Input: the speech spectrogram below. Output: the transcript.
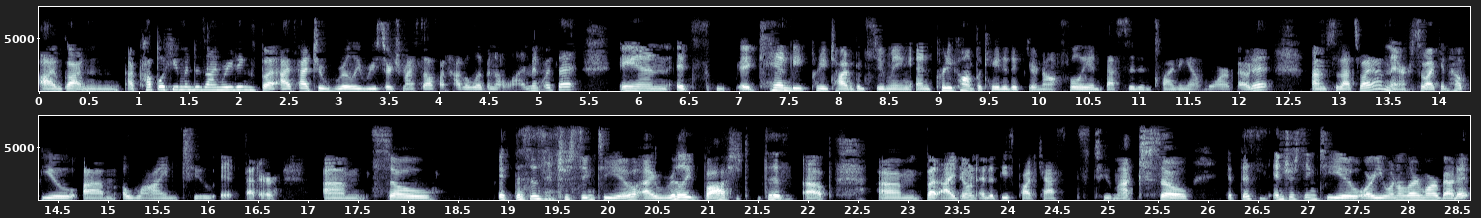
I've gotten a couple human design readings, but I've had to really research myself on how to live in alignment with it. And it's, it can be pretty time consuming and pretty complicated if you're not fully invested in finding out more about it. Um, so that's why I'm there. So I can help you, um, align to it better. Um, so if this is interesting to you, I really botched this up, um, but I don't edit these podcasts too much. So if this is interesting to you or you want to learn more about it,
